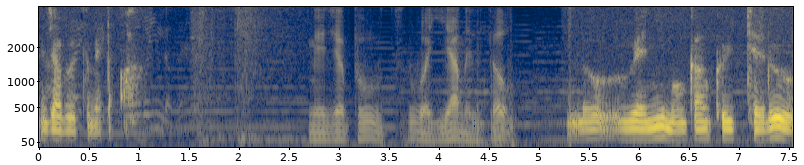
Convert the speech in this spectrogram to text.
メジャーブーツメタ。メジャーブーツはやめろ。の上にもガン食いてる。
